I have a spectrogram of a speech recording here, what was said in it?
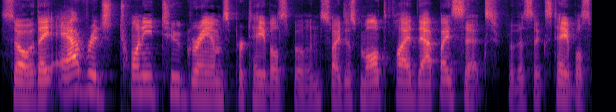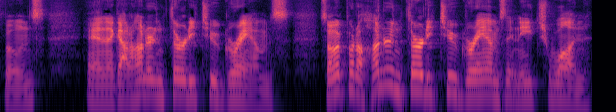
So they averaged 22 grams per tablespoon. So I just multiplied that by six for the six tablespoons and I got 132 grams. So I'm gonna put 132 grams in each one.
